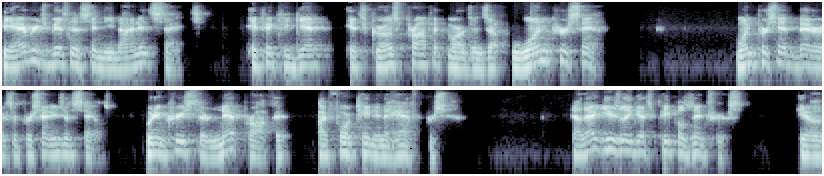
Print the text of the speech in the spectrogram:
The average business in the United States, if it could get its gross profit margins up 1%, 1% better as a percentage of sales, would increase their net profit by 14.5%. Now, that usually gets people's interest. You know,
